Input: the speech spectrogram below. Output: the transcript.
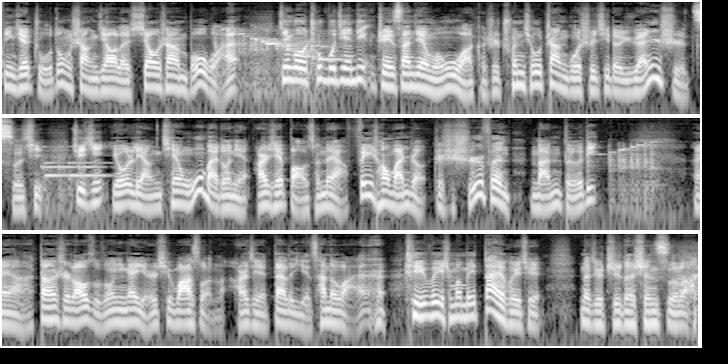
并且主动上交了萧山博物馆。经过初步鉴定，这三件文物啊，可是春秋战国时期的原始瓷器，距今有两千五百多年，而且保存的呀非常完整，这是十分难得的。哎呀，当时老祖宗应该也是去挖笋了，而且带了野餐的碗，至于为什么没带回去，那就值得深思了。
